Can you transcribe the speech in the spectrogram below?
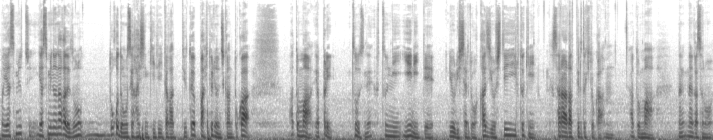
まあ、休みの休みの中でどのどこで音声配信聞いていたかっていうとやっぱ一人の時間とかあとまあやっぱりそうですね普通に家にいて料理したりとか家事をしている時に皿洗ってる時とか、うん、あとまあなんかその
